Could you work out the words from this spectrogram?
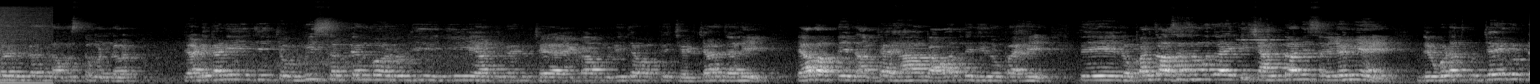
शहर विकास ग्रामस्थ मंडळ. या ठिकाणी जी चोवीस सप्टेंबर रोजी जी या ठिकाणी एका मुलीच्या बाबतीत छेडछाड झाली त्या बाबतीत आमच्या ह्या गावातले जे लोक आहेत ते लोकांचा असा समज आहे की शांत आणि संयमी आहे. देवगडात कुठच्याही गोष्ट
